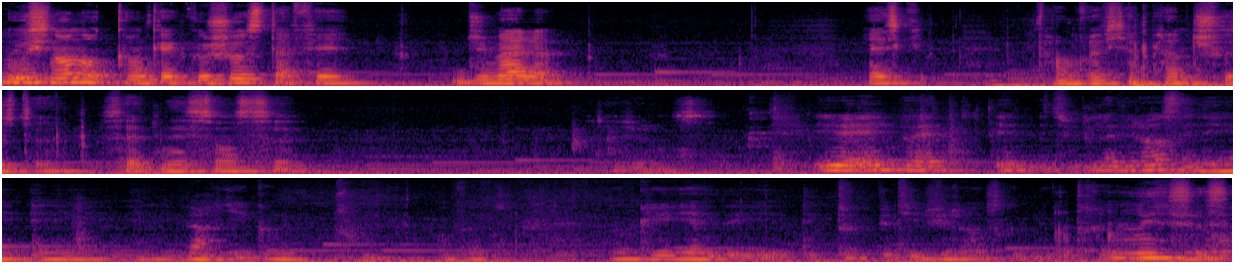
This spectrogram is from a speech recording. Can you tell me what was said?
Ou Oui. sinon, donc, quand quelque chose t'a fait du mal, est-ce que... Enfin bref, il y a plein de choses de cette naissance euh, de la violence. Et elle peut être. elle- la violence, elle est, elle, est, elle est variée comme tout, en fait. Donc il y a des, des toutes petites violences comme des très grandes Oui, c'est ça.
